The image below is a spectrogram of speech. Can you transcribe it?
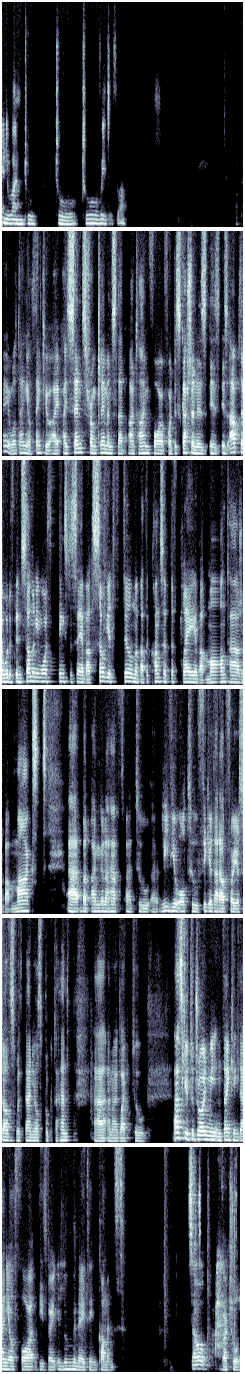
anyone to, to, to read as well. Okay, well, Daniel, thank you. I, I sense from Clemens that our time for, for discussion is, is, is up. There would have been so many more things to say about Soviet film, about the concept of play, about montage, about Marx. Uh, but I'm going to have uh, to uh, leave you all to figure that out for yourselves with Daniel's book to hand. Uh, and I'd like to ask you to join me in thanking Daniel for these very illuminating comments. So virtual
